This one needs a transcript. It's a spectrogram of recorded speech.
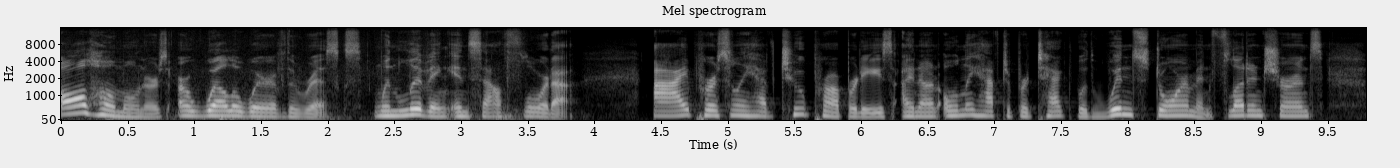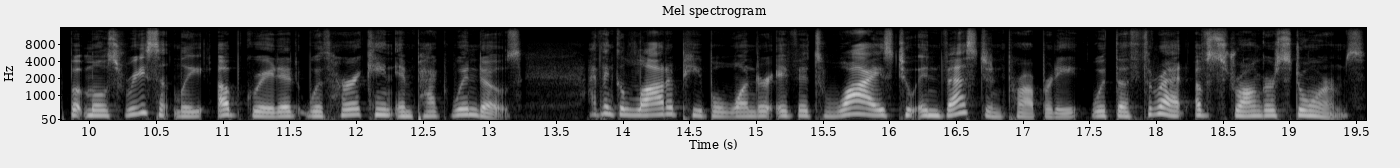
All homeowners are well aware of the risks when living in South Florida. I personally have two properties I not only have to protect with windstorm and flood insurance, but most recently upgraded with hurricane impact windows. I think a lot of people wonder if it's wise to invest in property with the threat of stronger storms.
